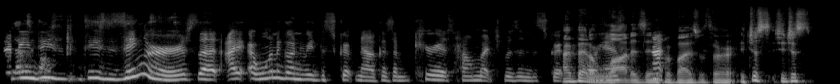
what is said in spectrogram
i mean awesome. these these zingers that i i want to go and read the script now because i'm curious how much was in the script I bet a lot is improvised with her. It just, she just,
